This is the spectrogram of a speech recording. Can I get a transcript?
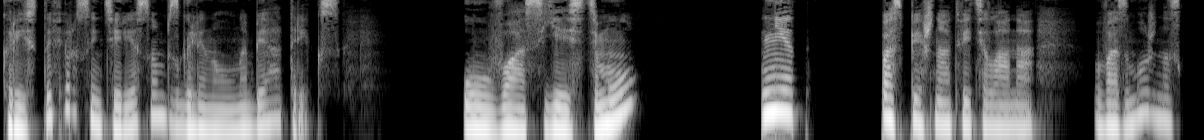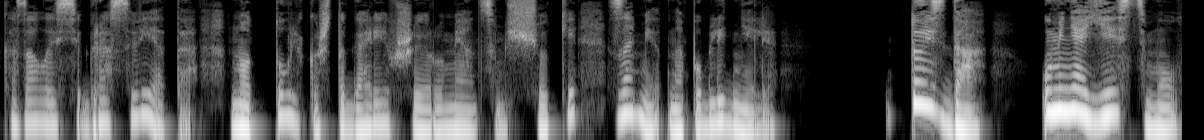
Кристофер с интересом взглянул на Беатрикс. «У вас есть мул?» «Нет», — поспешно ответила она. Возможно, сказалась игра света, но только что горевшие румянцем щеки заметно побледнели. «То есть да, у меня есть мул,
